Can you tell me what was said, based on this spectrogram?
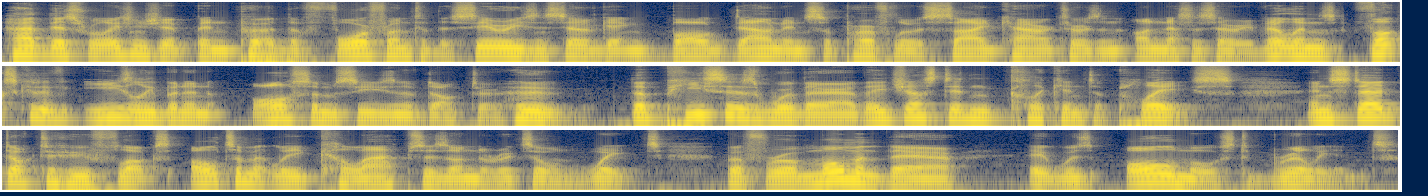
Had this relationship been put at the forefront of the series instead of getting bogged down in superfluous side characters and unnecessary villains, Flux could have easily been an awesome season of Doctor Who. The pieces were there, they just didn't click into place. Instead, Doctor Who Flux ultimately collapses under its own weight, but for a moment there, it was almost brilliant.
